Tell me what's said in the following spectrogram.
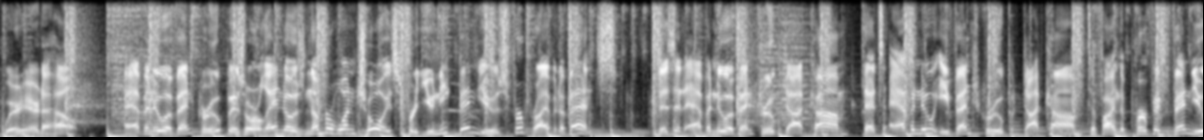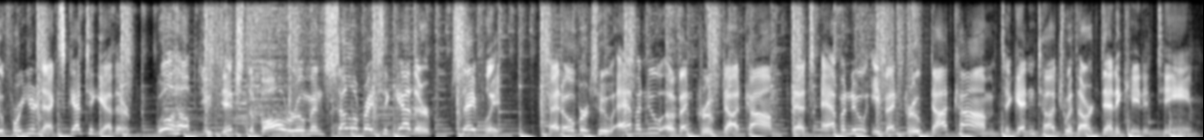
we're here to help. Avenue Event Group is Orlando's number one choice for unique venues for private events. Visit AvenueEventGroup.com. That's AvenueEventGroup.com to find the perfect venue for your next get together. We'll help you ditch the ballroom and celebrate together safely. Head over to AvenueEventGroup.com. That's AvenueEventGroup.com to get in touch with our dedicated team.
